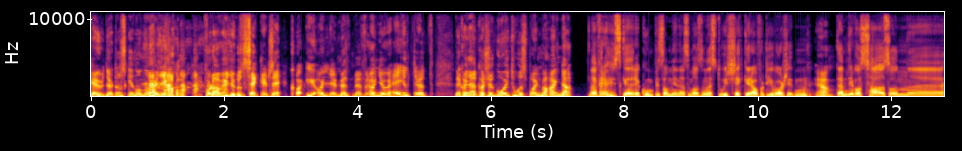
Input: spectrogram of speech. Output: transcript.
Gauder til å skrive noen av meldingene. For da vil du sikkert se hva i alle mente med, for han er jo helt ute. Det kan jeg kanskje gå i tospann med han, da. Nei, for jeg husker de kompisene mine som var sånne storsjekkere for 20 år siden. Ja. De driver og sa sånn eh,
